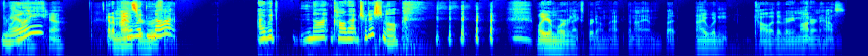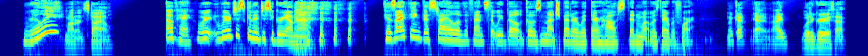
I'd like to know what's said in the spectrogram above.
for sure. Really? Yeah. It's got a mansard would roof. on not. I would not call that traditional. well, you're more of an expert on that than I am, but I wouldn't call it a very modern house. Really? Modern style. Okay, we're we're just going to disagree on that. Because I think the style of the fence that we built goes much better with their house than what was there before. Okay. Yeah, I would agree with that.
